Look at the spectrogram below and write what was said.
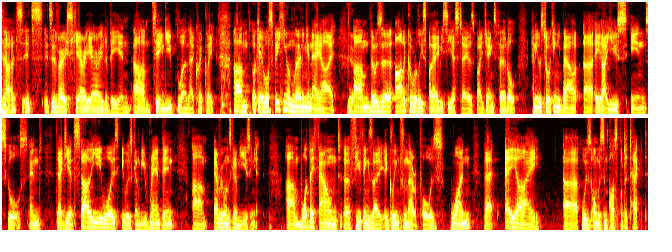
No, it's it's it's a very scary area to be in. Um, seeing you learn that quickly. Um, okay, well, speaking on learning and AI, Yeah. um, there was an article released by the ABC yesterday. It was by James Purtill, and he was talking about uh, AI use in schools. And the idea at the start of the year was it was going to be rampant. Um, everyone's going to be using it. Um, what they found, a few things I gleaned from that report was one that AI uh, was almost impossible to detect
